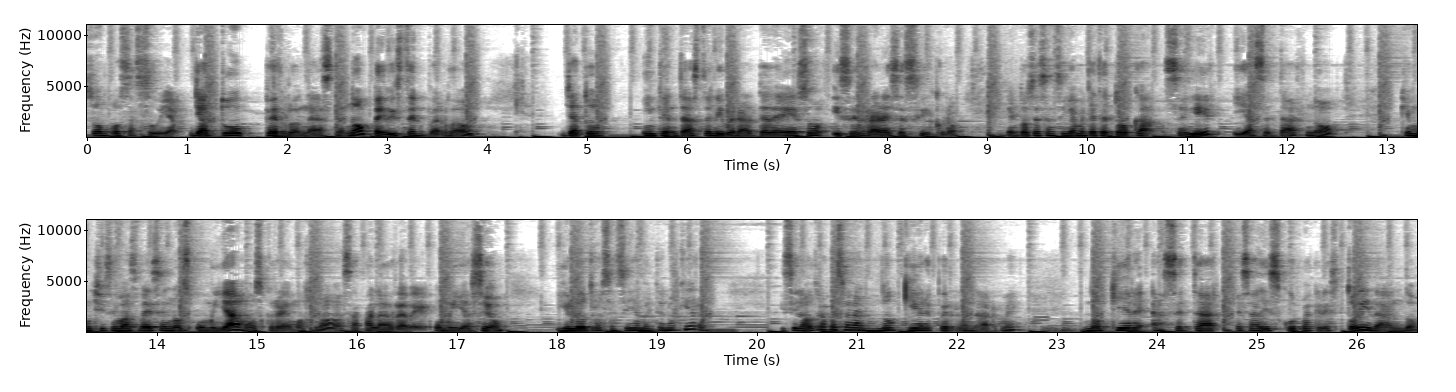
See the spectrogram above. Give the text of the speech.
son cosas suyas. Ya tú perdonaste, ¿no? Pediste el perdón. Ya tú intentaste liberarte de eso y cerrar ese ciclo. Entonces sencillamente te toca seguir y aceptar, ¿no? Que muchísimas veces nos humillamos, creemos, ¿no? Esa palabra de humillación y el otro sencillamente no quiere. Y si la otra persona no quiere perdonarme, no quiere aceptar esa disculpa que le estoy dando,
